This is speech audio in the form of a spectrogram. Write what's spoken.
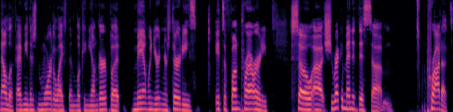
now, look, I mean, there's more to life than looking younger, but man, when you're in your 30s, it's a fun priority. So uh, she recommended this um, product.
